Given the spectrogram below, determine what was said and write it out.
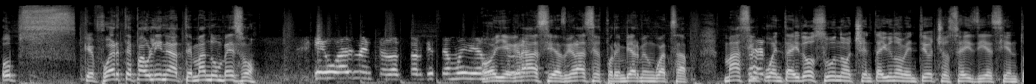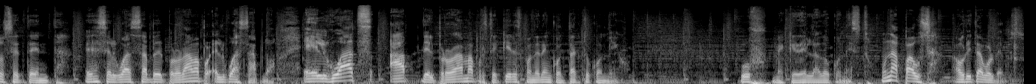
Ups, qué fuerte, Paulina. Te mando un beso. Igualmente, doctor, que esté muy bien. Oye, gracias, gracias por enviarme un WhatsApp. Más 52 1 81 28 610 170. Ese es el WhatsApp del programa. El WhatsApp, no. El WhatsApp del programa por si te quieres poner en contacto conmigo. Uf, me quedé helado con esto. Una pausa. Ahorita volvemos.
